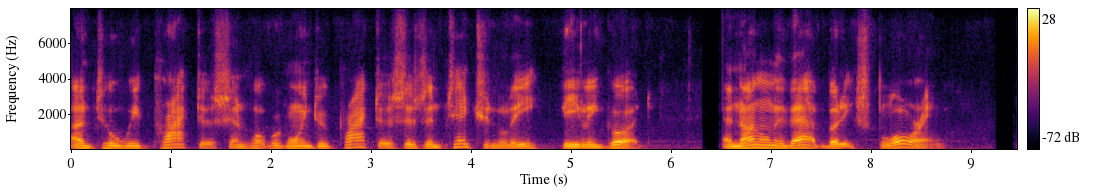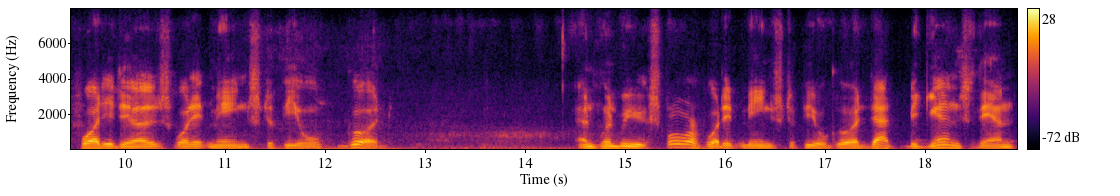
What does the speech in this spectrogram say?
until we practice. And what we're going to practice is intentionally feeling good. And not only that, but exploring what it is, what it means to feel good. And when we explore what it means to feel good, that begins then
